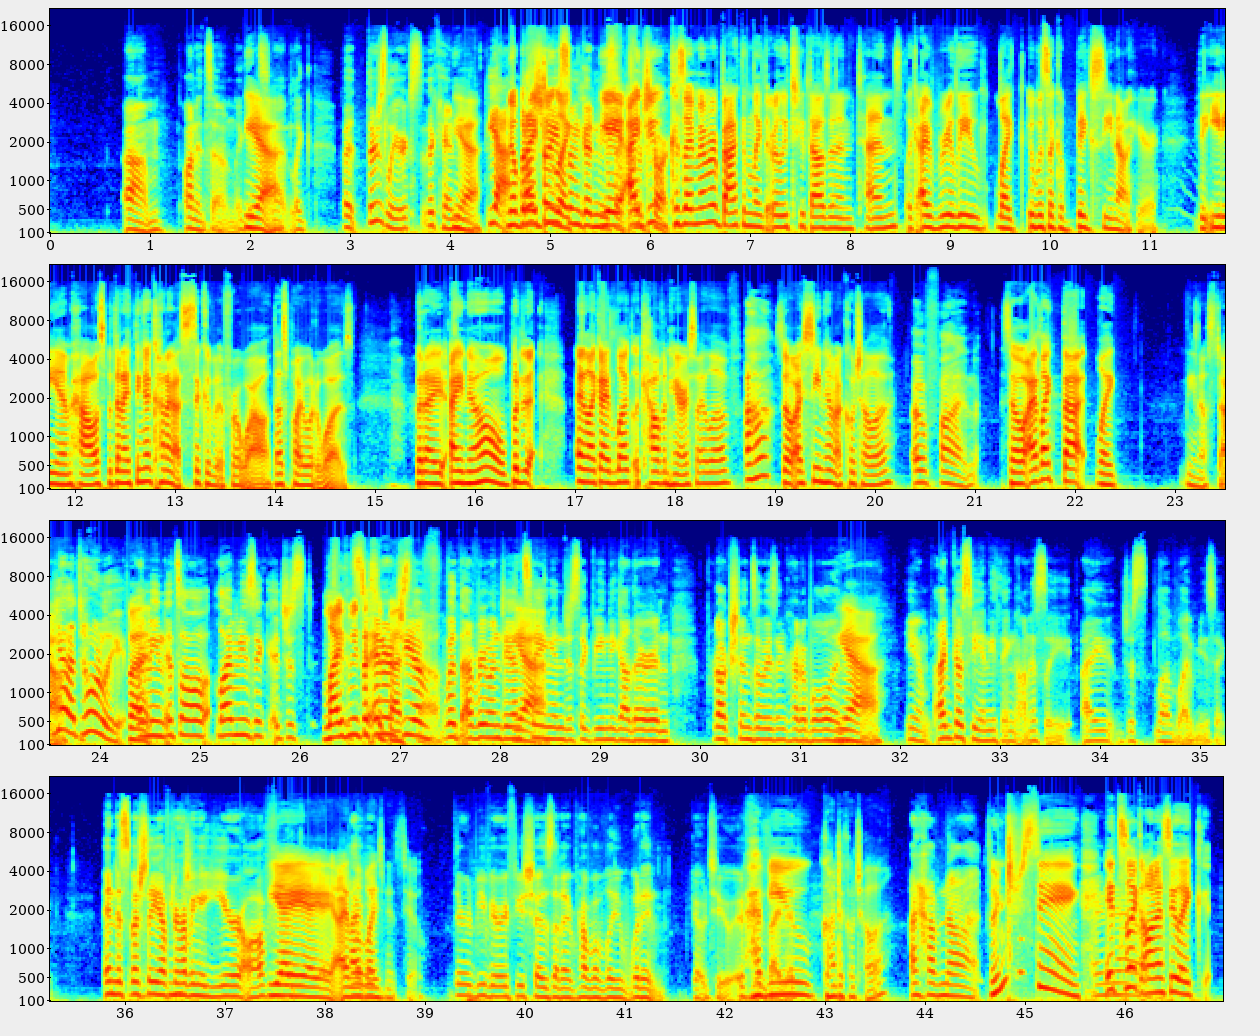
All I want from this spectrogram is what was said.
um, on its own. Like, Yeah. it's not, like, but there's lyrics. There can yeah, be. Yeah, No, but I'll I do like some good music. Yeah, yeah I do because I remember back in like the early 2010s, like I really like it was like a big scene out here, the EDM house. But then I think I kind of got sick of it for a while. That's probably what it was. But I I know, but it, and like I like Calvin Harris, I love. Uh-huh. So I've seen him at Coachella. Oh, fun. So I like that like you know style. Yeah, totally. I mean, it's all live music. It just Live music. the the energy best, of though. with everyone dancing Yeah. and just like being together and production's always incredible. And Yeah. you know, I'd go see anything. Honestly, I just love live music, and especially after having a year off. Yeah, like, yeah, yeah, yeah. I love would- live music too. There would be very few shows that I probably wouldn't go to. If Have invited. you gone to Coachella? I have not. Interesting. I It's like honestly like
